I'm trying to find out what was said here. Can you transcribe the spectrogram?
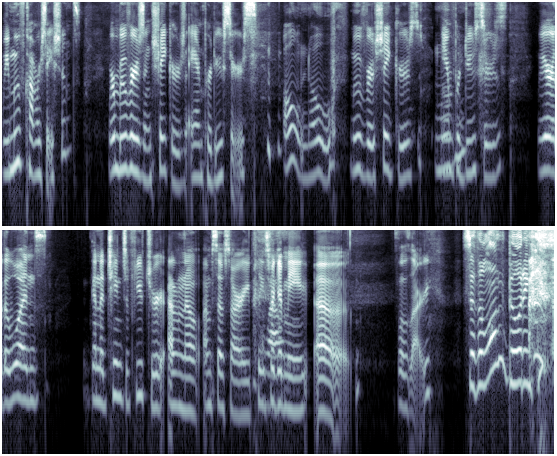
we move conversations. We're movers and shakers and producers. Oh no. Movers, shakers, and producers. We are the ones gonna change the future. I don't know. I'm so sorry. Please Wow. forgive me. Uh, so sorry. So the long building,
